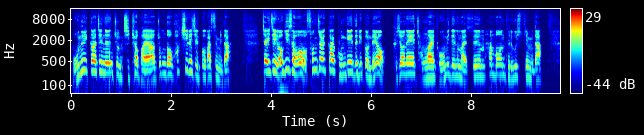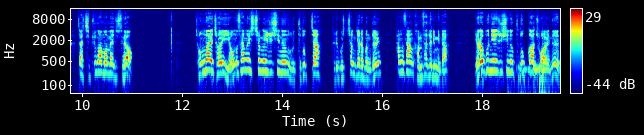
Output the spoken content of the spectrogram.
오늘까지는 좀 지켜봐야 좀 더 확실해질 것 같습니다. 자 이제 여기서 손절가 공개해 드릴 건데요. 그 전에 정말 도움이 되는 말씀 한번 드리고 싶습니다. 자 집중 한번 해주세요. 정말 저희 영상을 시청해 주시는 우리 구독자 그리고 시청자 여러분들 항상 감사드립니다. 여러분이 해주시는 구독과 좋아요는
